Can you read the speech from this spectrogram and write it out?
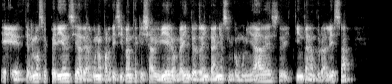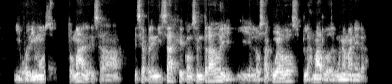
eh, tenemos experiencia de algunos participantes que ya vivieron 20 o 30 años en comunidades de distinta naturaleza y pudimos tomar ese aprendizaje concentrado y, en los acuerdos plasmarlo de alguna manera.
